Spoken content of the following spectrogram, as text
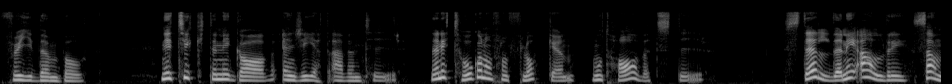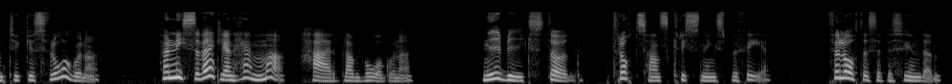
free them both. Ni tyckte ni gav en getäventyr. när ni tog honom från flocken mot havets styr. Ställde ni aldrig samtyckesfrågorna? Hör Nisse verkligen hemma här bland vågorna? Ni begick stöld trots hans kryssningsbuffé. Förlåtelse för synden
